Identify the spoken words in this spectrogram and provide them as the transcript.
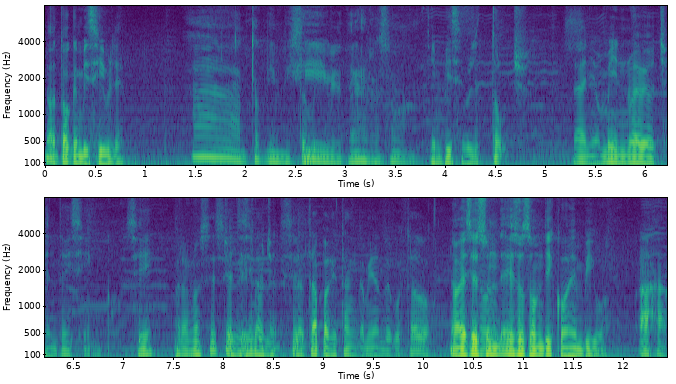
No, toque invisible, Ah, toque invisible, tenés razón. Invisible Touch, del año 1985, ¿sí? Para no sé si el de 85, la- 86. la tapa que están caminando de costado. No, ese es No. un- esos son discos en vivo. Ajá.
